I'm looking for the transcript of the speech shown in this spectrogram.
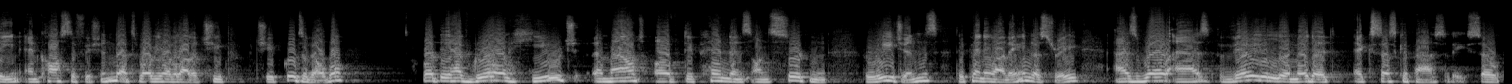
lean and cost efficient. That's why we have a lot of cheap cheap goods available. But they have grown huge amount of dependence on certain regions, depending on the industry, as well as very limited excess capacity. So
